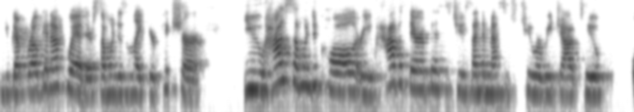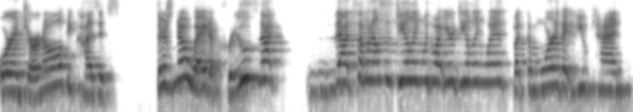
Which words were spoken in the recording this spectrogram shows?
you get broken up with, or someone doesn't like your picture, you have someone to call or you have a therapist to send a message to or reach out to or a journal because it's there's no way to prove that that someone else is dealing with what you're dealing with. But the more that you can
